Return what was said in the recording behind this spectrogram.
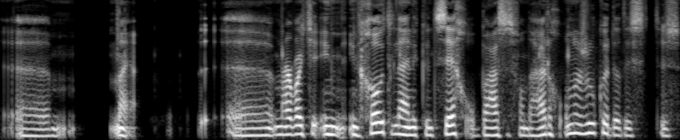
ehm, nou ja, eh, maar wat je in, in grote lijnen kunt zeggen op basis van de huidige onderzoeken, dat is dus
